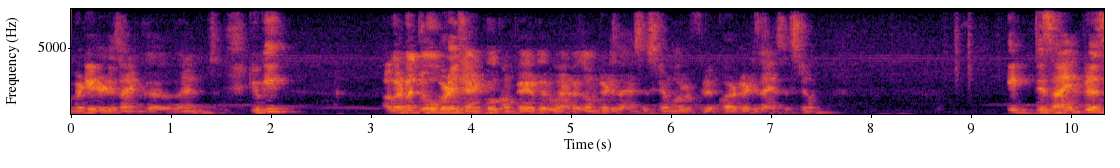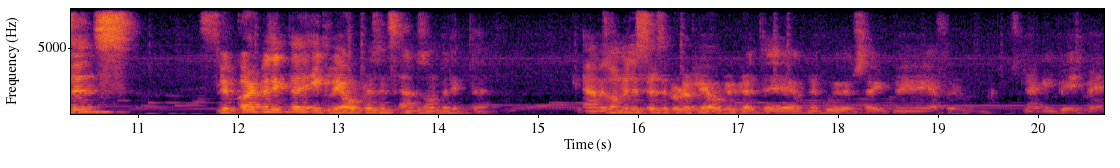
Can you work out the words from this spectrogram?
मटेरियल डिज़ाइन का एंड क्योंकि अगर मैं दो बड़े जाइंट को कंपेयर करूँ Amazon का डिज़ाइन सिस्टम और Flipkart का डिज़ाइन सिस्टम एक डिज़ाइन प्रेजेंस Flipkart में दिखता है, एक लेआउट प्रेजेंस Amazon में दिखता है। Amazon में जिस तरह से प्रोडक्ट लेआउटेड रहते हैं, अपने पूरे वेबसाइट में या फिर लैंडिंग पेज में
